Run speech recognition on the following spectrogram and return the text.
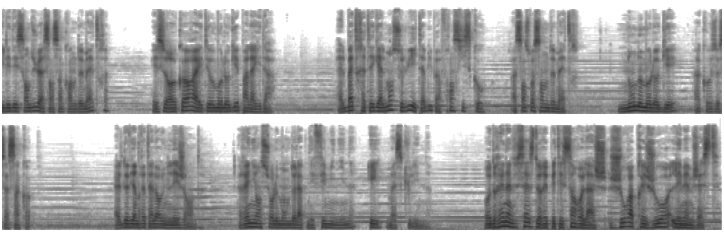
Il est descendu à 152 mètres, et ce record a été homologué par l'AIDA. Elle battrait également celui établi par Francisco, à 162 mètres, non homologué à cause de sa syncope. Elle deviendrait alors une légende, régnant sur le monde de l'apnée féminine et masculine. Audrey n'a de cesse de répéter sans relâche, jour après jour, les mêmes gestes.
